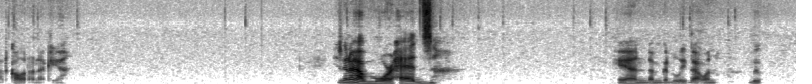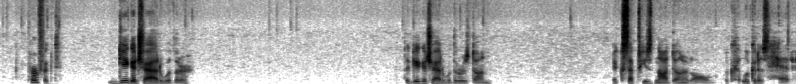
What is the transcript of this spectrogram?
I'd call it a neck. Yeah. He's gonna have more heads. And I'm gonna leave that one. Boop. Perfect. Giga Chad Wither. The Giga Chad Wither is done. Except he's not done at all. Look, look at his head.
